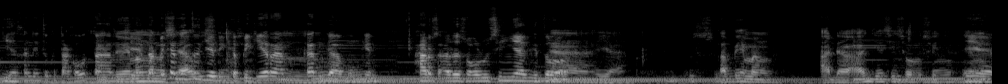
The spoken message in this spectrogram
ya kan itu ketakutan, Itu emang tapi kan itu jadi sih, kepikiran, maksudnya. kan Hmm. gak mungkin harus ada solusinya gitu loh. nah iya terus tapi emang ada aja sih solusinya yang Iya.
